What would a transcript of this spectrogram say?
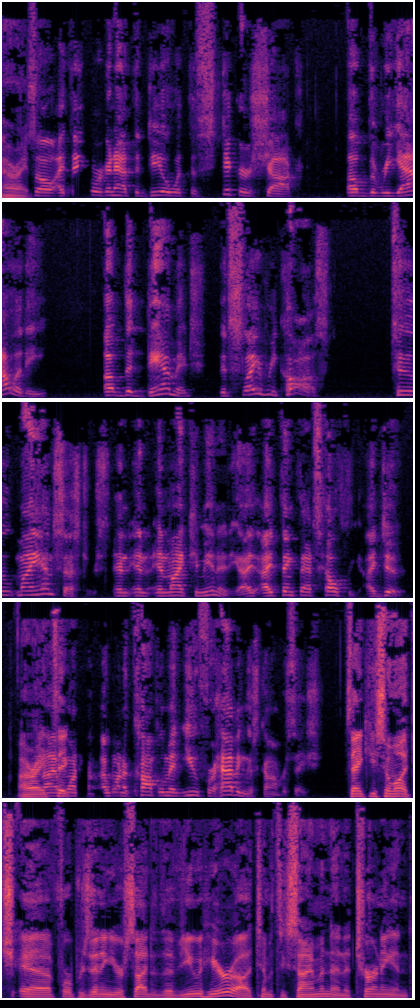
All right. So I think we're going to have to deal with the sticker shock of the reality of the damage that slavery caused to my ancestors and, and, and my community. I, I, think that's healthy. I do. All right. I, want, I want to compliment you for having this conversation. Thank you so much uh, for presenting your side of the view here. Uh, Timothy Simon, an attorney and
